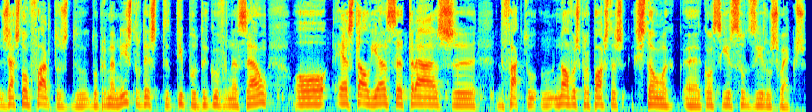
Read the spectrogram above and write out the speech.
já estão fartos do, do primeiro-ministro, deste tipo de governação, ou esta aliança traz, de facto, novas propostas que estão a conseguir seduzir os suecos?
